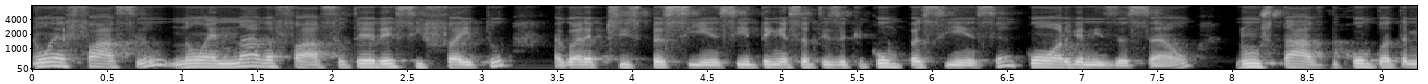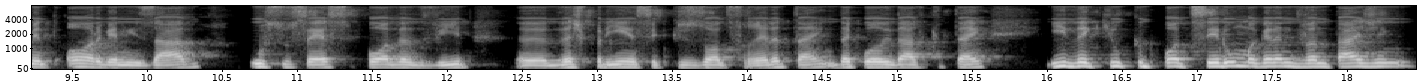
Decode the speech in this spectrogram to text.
Não é fácil, não é nada fácil ter esse efeito. Agora é preciso paciência e tenho a certeza que com paciência, com organização, num estado completamente organizado, o sucesso pode advir da experiência que José de Ferreira tem, da qualidade que tem e daquilo que pode ser uma grande vantagem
